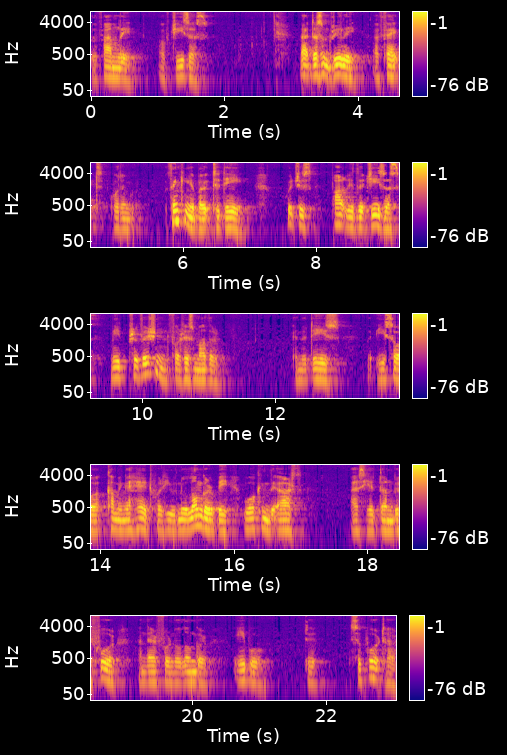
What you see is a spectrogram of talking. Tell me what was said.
the family of Jesus. That doesn't really affect what I'm thinking about today, which is partly that Jesus made provision for his mother in the days that he saw coming ahead, where he would no longer be walking the earth as he had done before, and therefore no longer able to support her.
